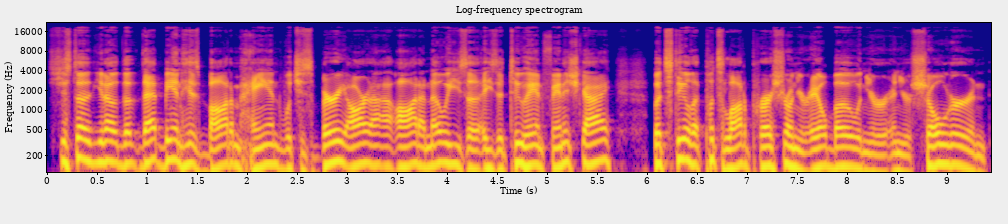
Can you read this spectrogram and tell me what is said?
It's just a, you know, the, that being his bottom hand, which is very uh, odd. I know he's a he's a two hand finish guy, but still, that puts a lot of pressure on your elbow and your and your shoulder, and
